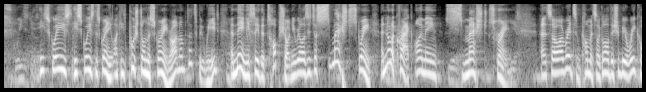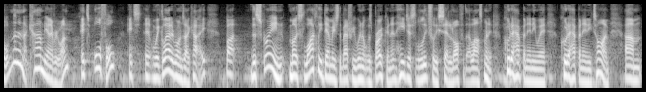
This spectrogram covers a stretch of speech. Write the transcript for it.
Squeezed it. He squeezed, he squeezed the screen, like he's pushed on the screen, right? And I'm- that's a bit weird. Mm. And then you see the top shot and you realise it's a smashed screen, and not a crack. I mean, smashed screen. And so I read some comments like, "Oh, there should be a recall." No, no, no. Calm down, everyone. It's awful. It's uh, we're glad everyone's okay, but the screen most likely damaged the battery when it was broken, and he just literally set it off at that last minute. Could have happened anywhere. Could have happened any time. Um,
